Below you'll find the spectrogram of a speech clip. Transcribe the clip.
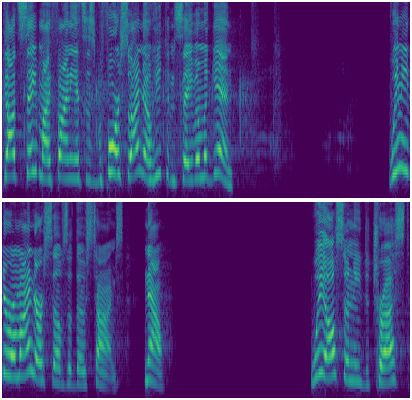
God, saved my finances before, so I know He can save them again. We need to remind ourselves of those times. Now, we also need to trust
